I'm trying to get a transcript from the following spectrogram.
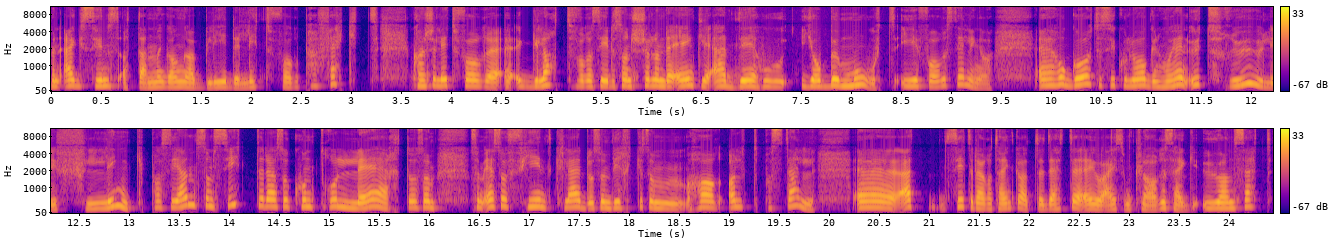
Men jeg syns at denne gangen blir det litt for perfekt. Kanskje litt for eh, glatt, for å si det sånn, selv om det egentlig er det hun jobber mot i forestillinga. Eh, hun går til psykologen. Hun er en utrolig flink pasient som sitter der så kontrollert, og som, som er så fin fint kledd, og som virker som har alt på stell. Eh, jeg sitter der og tenker at dette er jo ei som klarer seg uansett.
